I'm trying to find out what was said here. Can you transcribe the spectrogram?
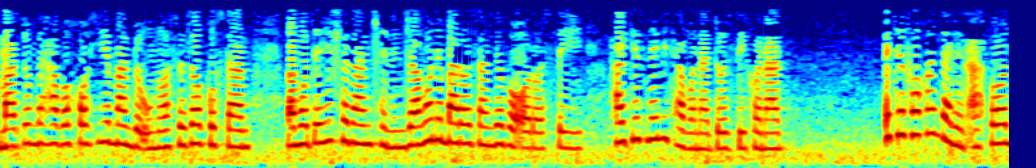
مردم به هواخواهی من به او ناسزا گفتند و مدعی شدند چنین جوان برازنده و آراستهای هرگز نمی‌تواند دزدی کند. اتفاقا در این احوال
